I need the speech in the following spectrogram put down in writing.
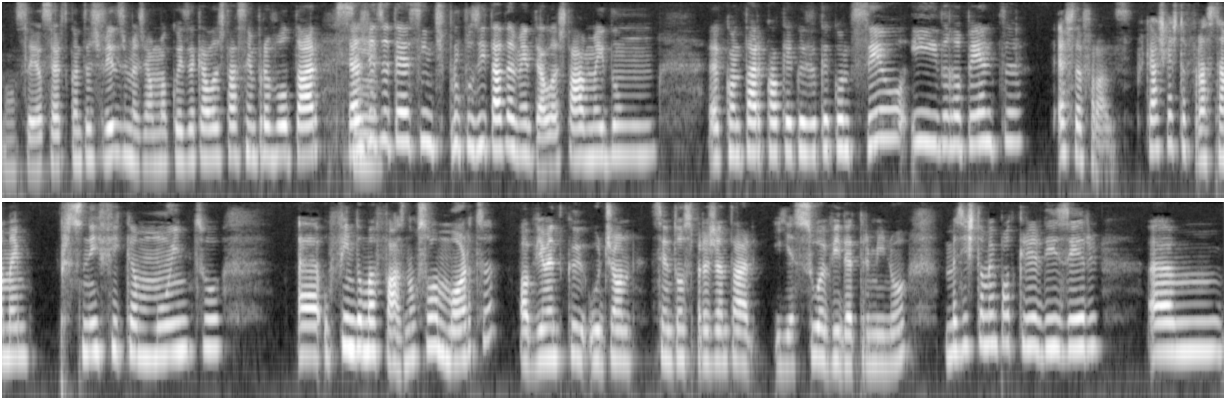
não sei ao certo quantas vezes, mas é uma coisa que ela está sempre a voltar. Às vezes até assim despropositadamente. Ela está a meio de um. a contar qualquer coisa que aconteceu e de repente esta frase. Porque acho que esta frase também personifica muito ah, o fim de uma fase, não só a morte. Obviamente que o John sentou-se para jantar e a sua vida terminou, mas isto também pode querer dizer, ahm,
